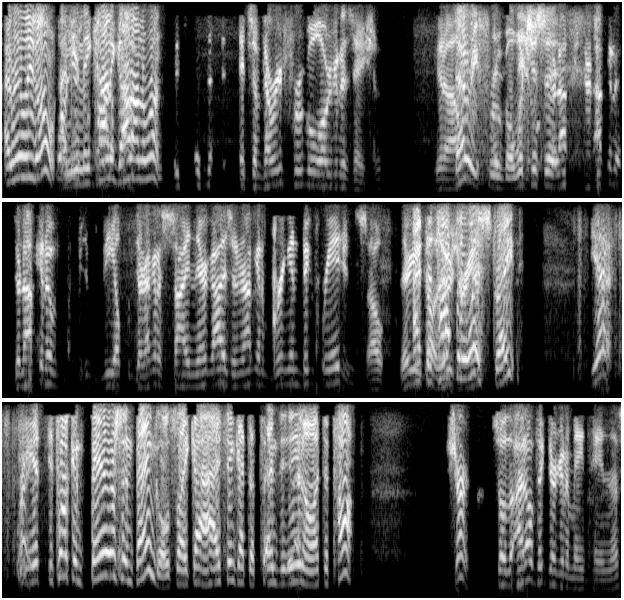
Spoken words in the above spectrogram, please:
I really don't. Well, I mean, they kind of got on a run. It's it's a, it's a very frugal organization. You know, Very frugal, which is they're a not, they're not gonna they're not gonna be up, they're not gonna sign their guys. They're not gonna bring in big free agents. So there you at go. the top There's of the list, right? Yeah, right. You're, you're talking Bears and Bengals, like I think at the and you know at the top. Sure. So I don't think they're going to maintain this.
